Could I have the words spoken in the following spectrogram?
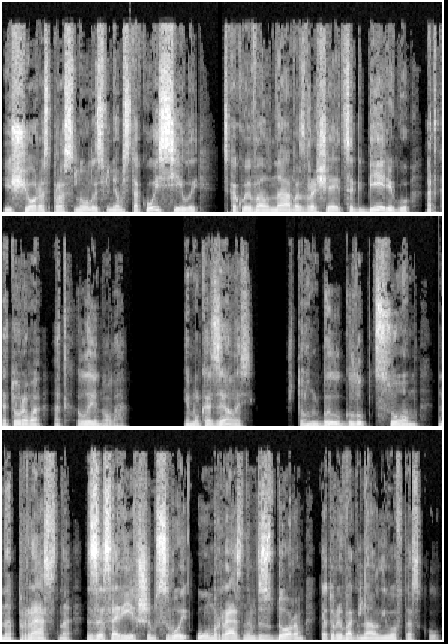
еще раз проснулась в нем с такой силой, с какой волна возвращается к берегу, от которого отхлынула. Ему казалось, что он был глупцом, напрасно засорившим свой ум разным вздором, который вогнал его в тоску.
